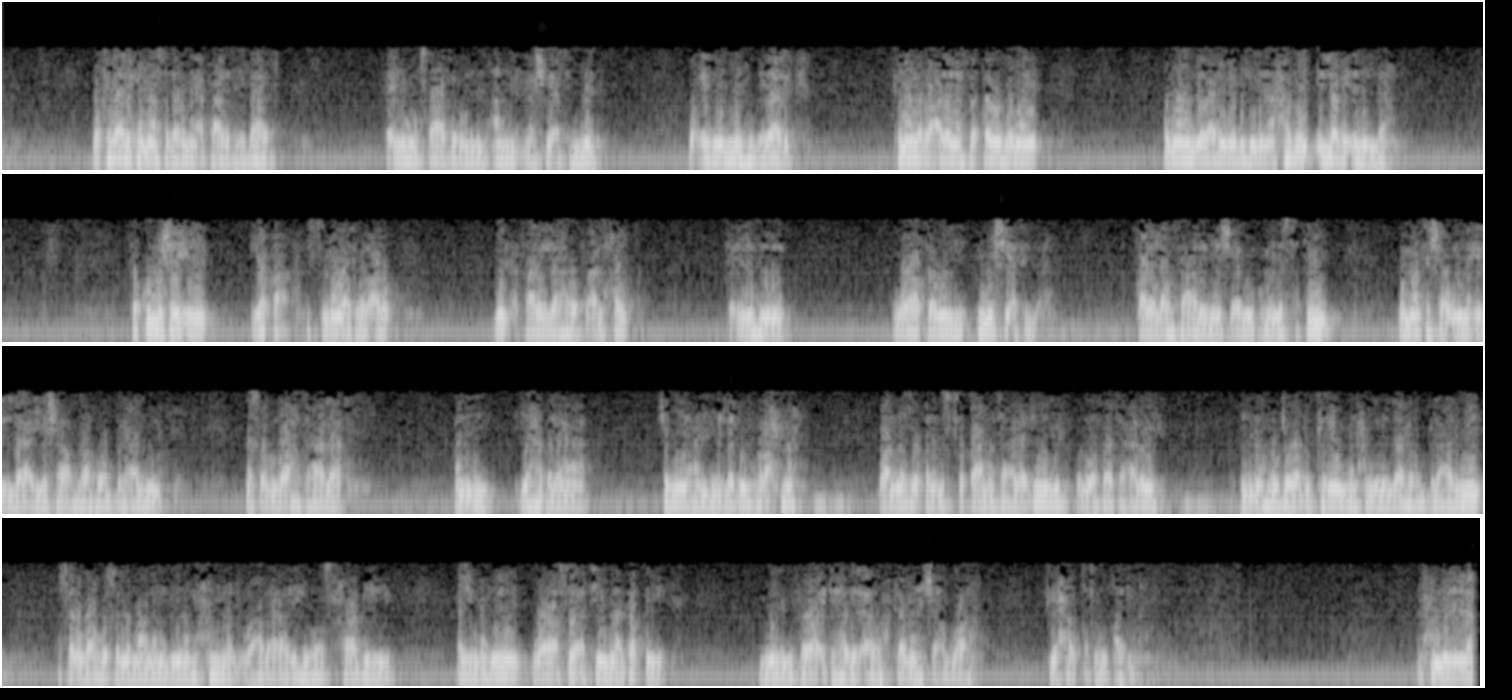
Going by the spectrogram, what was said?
وكذلك ما صدر من أفعال العباد فإنه صادر عن مشيئة منه وإذن منه بذلك. كما مر علينا في قوله وما, وما هم بضارين به من أحد إلا بإذن الله. فكل شيء يقع في السماوات والأرض من أفعال الله وفعل الخلق فإنه واقع بمشيئة الله. قال الله تعالى من شاء منكم أن يستقيم وما تشاءون إلا أن يشاء الله رب العالمين. نسأل الله تعالى أن يهب لنا جميعا من لدنه رحمة وأن يرزقنا الاستقامة على دينه والوفاة عليه. إنه جواد كريم والحمد لله رب العالمين. وصلى الله وسلم على نبينا محمد وعلى آله وأصحابه أجمعين وسيأتي ما بقي من فوائد هذه الآية وأحكامها إن شاء الله في حلقة قادمة. الحمد لله.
